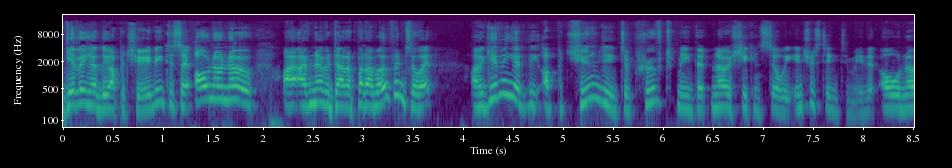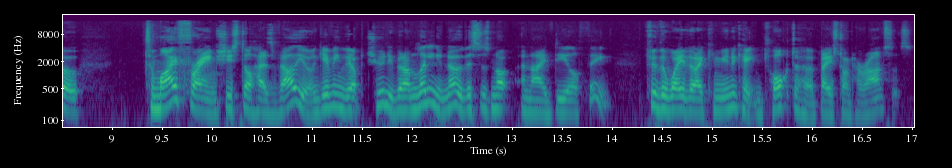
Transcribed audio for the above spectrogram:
giving her the opportunity to say, oh, no, no, I, have never done it, but I'm open to it. I'm giving her the opportunity to prove to me that no, she can still be interesting to me, that, oh, no, to my frame, she still has value. I'm giving the opportunity, but I'm letting you know this is not an ideal thing through the way that I communicate and talk to her based on her answers.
